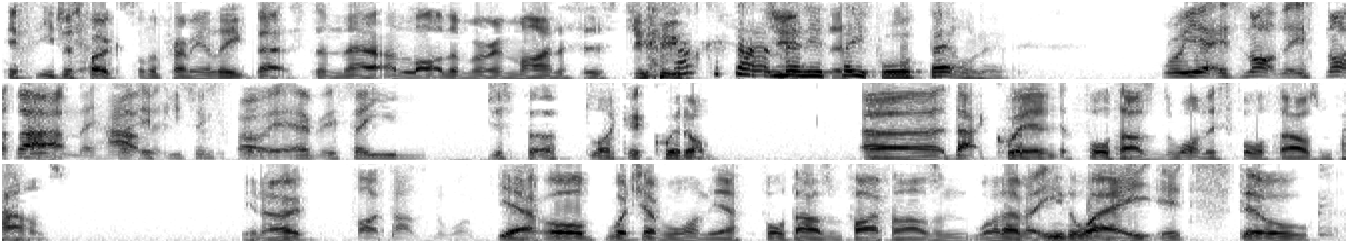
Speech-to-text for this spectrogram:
if you just focus on the Premier League bets, then there a lot of them are in minuses due. How could that due many people have bet on it? Well, yeah, it's not. It's not I that. they have, if you think about that- it, every, say you just put a, like a quid on, uh, that quid at four thousand to one is four thousand pounds. You know, Five thousand to one. yeah, or whichever one, yeah, four thousand, five thousand, whatever. Either way, it's still Yeah, that's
